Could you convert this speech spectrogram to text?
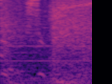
shoot, shoot.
